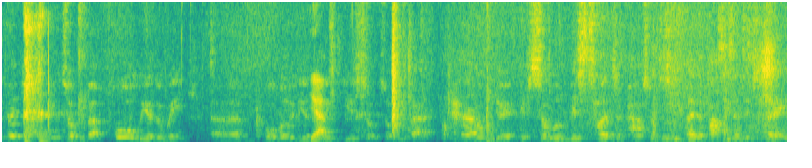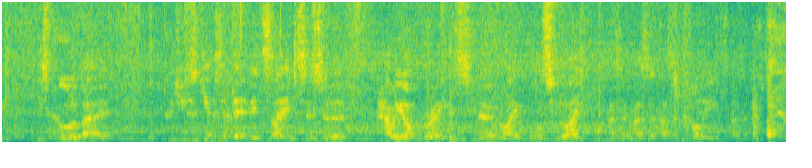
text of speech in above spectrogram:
I've been Just buzzed ask of you, you were talking about Paul the other week, um, Paul the other Yeah. week. You were sort of talking about how you know, if someone mistimes a pass or doesn't play the pass he's intended to play, he's cool about it. Could you just give us a bit of insight into sort of how he operates? You know, like what's he like as a, as a, as a colleague? As a,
